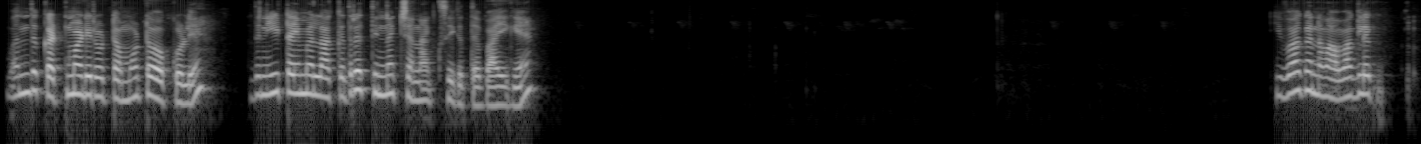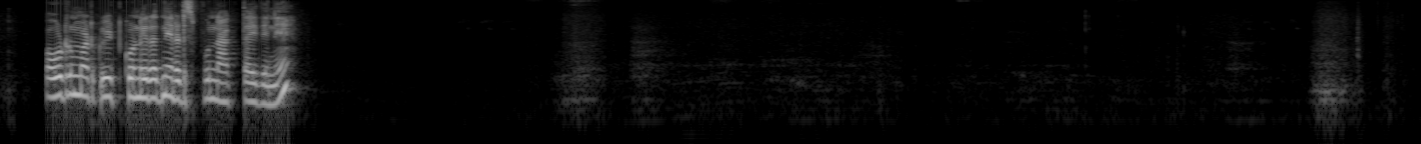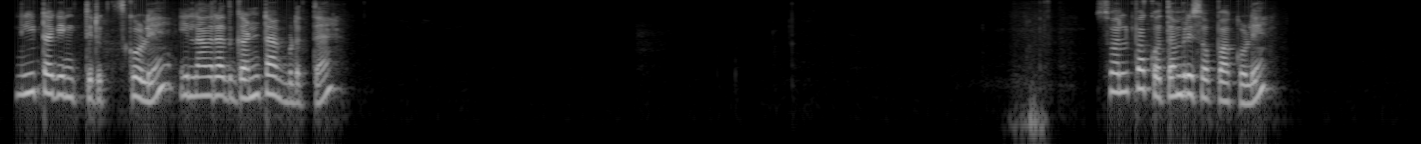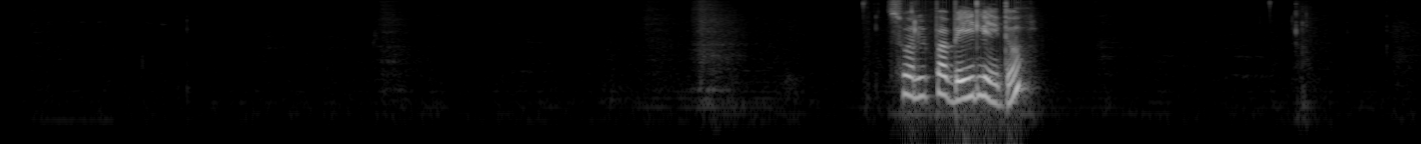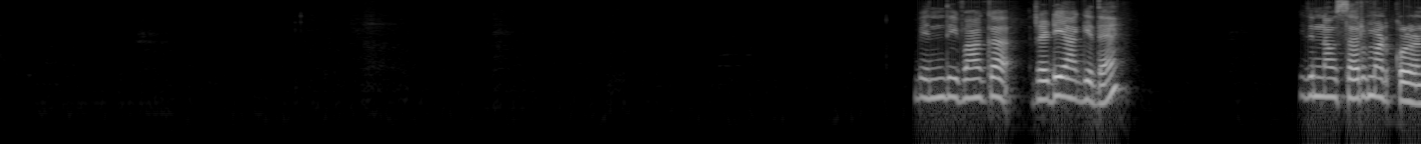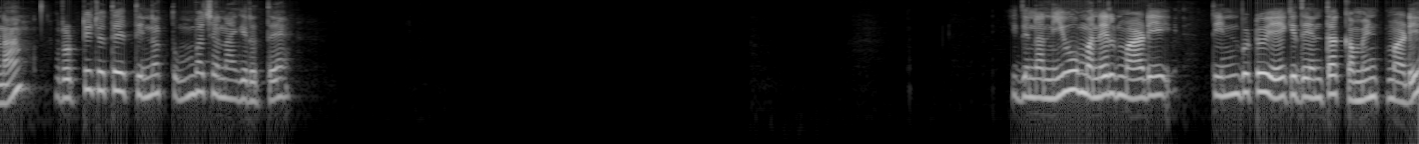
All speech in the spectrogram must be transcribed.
ಒಂದು ಕಟ್ ಮಾಡಿರೋ ಟೊಮೊಟೊ ಹಾಕ್ಕೊಳ್ಳಿ ಅದನ್ನು ಈ ಟೈಮಲ್ಲಿ ಹಾಕಿದ್ರೆ ತಿನ್ನೋಕ್ಕೆ ಚೆನ್ನಾಗಿ ಸಿಗುತ್ತೆ ಬಾಯಿಗೆ. ಇವಾಗ ನಾವು ಆವಾಗಲೇ ಪೌಡ್ರ್ ಮಾಡಿ ಇಟ್ಕೊಂಡಿರೋದನ್ನ ಎರಡು ಸ್ಪೂನ್ ಹಾಕ್ತಾಯಿದ್ದೀನಿ ನೀಟಾಗಿ ಹಿಂಗೆ ತಿರುಗಿಸ್ಕೊಳ್ಳಿ ಇಲ್ಲಾಂದರೆ ಅದು ಗಂಟಾಗ್ಬಿಡುತ್ತೆ. ಸ್ವಲ್ಪ ಕೊತ್ತಂಬರಿ ಸೊಪ್ಪು ಹಾಕ್ಕೊಳ್ಳಿ ಸ್ವಲ್ಪ ಬೇಯಲಿ ಇದು. ಬೆಂದು ಇವಾಗ ರೆಡಿ ಆಗಿದೆ. ಇದನ್ನು ನಾವು ಸರ್ವ್ ಮಾಡ್ಕೊಳ್ಳೋಣ. ರೊಟ್ಟಿ ಜೊತೆ ತಿನ್ನೋಕ್ಕೆ ತುಂಬ ಚೆನ್ನಾಗಿರುತ್ತೆ. ಇದನ್ನು ನೀವು ಮನೇಲಿ ಮಾಡಿ ತಿಂದ್ಬಿಟ್ಟು ಹೇಗಿದೆ ಅಂತ ಕಮೆಂಟ್ ಮಾಡಿ.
